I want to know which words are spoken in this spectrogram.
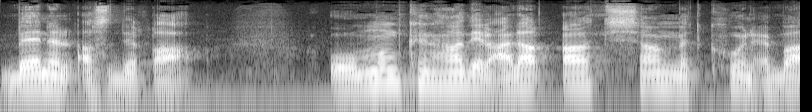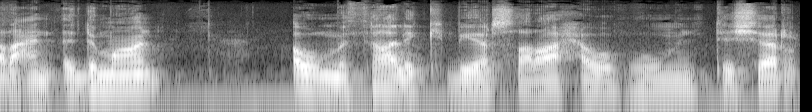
بين الأصدقاء. وممكن هذه العلاقات السامة تكون عبارة عن إدمان أو مثال كبير صراحة وهو منتشر.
